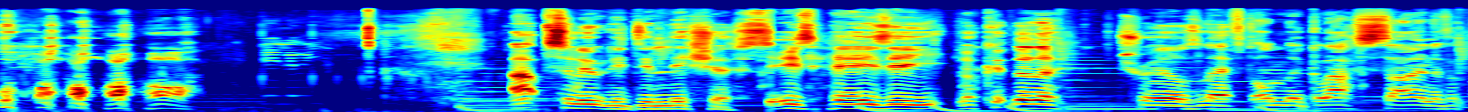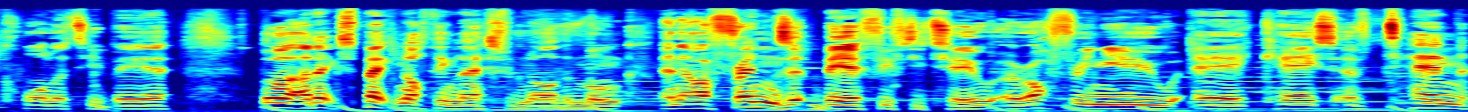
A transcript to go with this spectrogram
absolutely delicious. It is hazy. Look at the trails left on the glass, sign of a quality beer. But I'd expect nothing less from Northern Monk. And our friends at Beer 52 are offering you a case of 10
